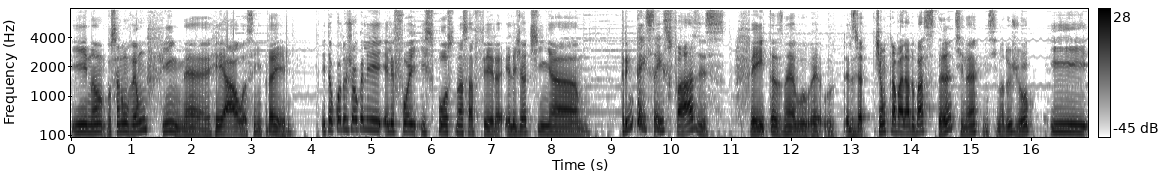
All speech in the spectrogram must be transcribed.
e não, você não vê um fim, né? Real assim para ele. Então, quando o jogo ele, ele foi exposto nessa feira, ele já tinha 36 fases feitas, né? O, é, o, eles já tinham trabalhado bastante, né, em cima do jogo. E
